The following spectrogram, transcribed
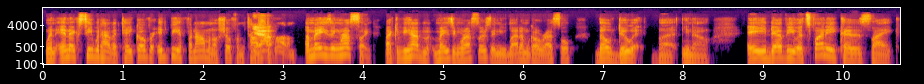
when NXT would have a takeover, it'd be a phenomenal show from top yeah. to bottom. Amazing wrestling. Like if you have amazing wrestlers and you let them go wrestle, they'll do it. But, you know, AEW, it's funny because like,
